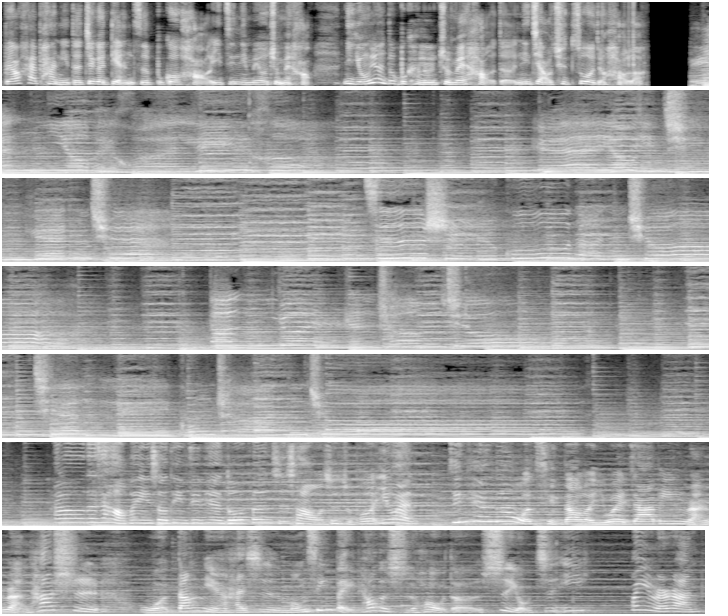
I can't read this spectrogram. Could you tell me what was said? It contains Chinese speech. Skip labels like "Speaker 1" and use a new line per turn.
不要害怕你的这个点子不够好，以及你没有准备好，你永远都不可能准备好的，你只要去做就好了。
好，欢迎收听今天的多芬职场，我是主播伊万。今天呢，我请到了一位嘉宾软软，她是我当年还是萌新北漂的时候的室友之一。欢迎软软。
